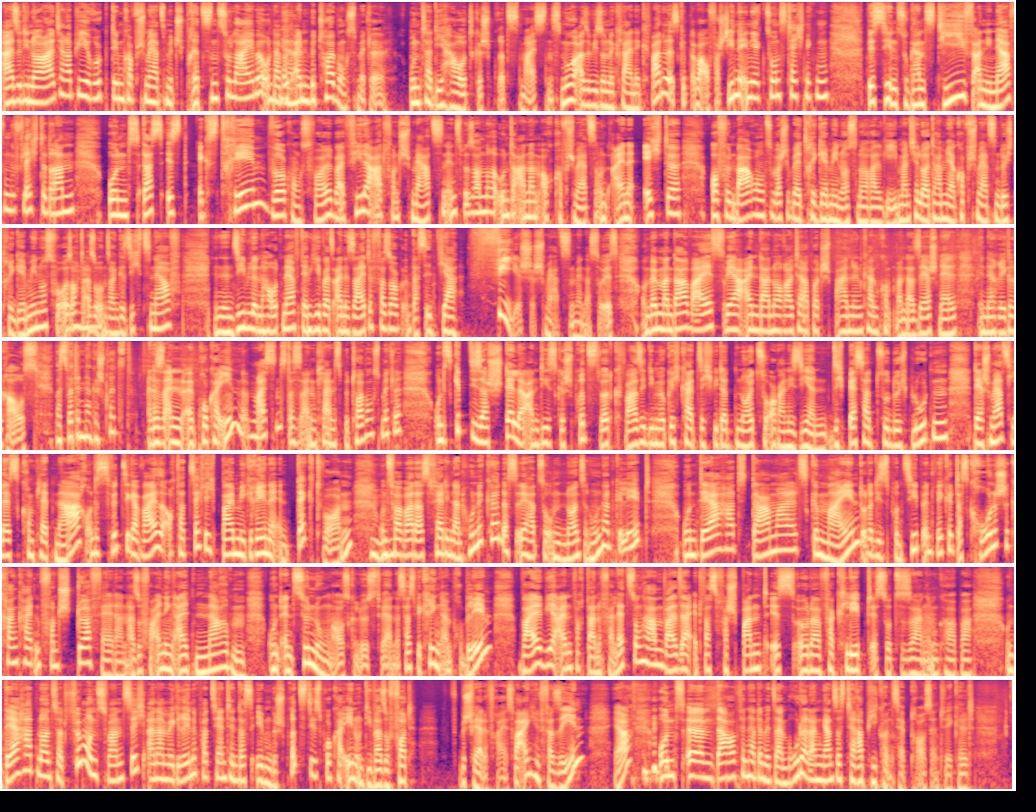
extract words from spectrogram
Also die Neuraltherapie rückt dem Kopfschmerz mit Spritzen zu Leibe und da wird Ja. ein Betäubungsmittel unter die Haut gespritzt meistens. Nur also wie so eine kleine Quaddel. Es gibt aber auch verschiedene Injektionstechniken bis hin zu ganz tief an die Nervengeflechte dran. Und das ist extrem wirkungsvoll bei vieler Art von Schmerzen, insbesondere unter anderem auch Kopfschmerzen und eine echte Offenbarung zum Beispiel bei Trigeminusneuralgie. Manche Leute haben ja Kopfschmerzen durch Trigeminus verursacht, also unseren Gesichtsnerv, den sensiblen Hautnerv, der jeweils eine Seite versorgt und das sind ja viehische Schmerzen, wenn das so ist. Und wenn man da weiß, wer einen da neuraltherapeutisch behandeln kann, kommt man da sehr schnell in der Regel raus. Was wird denn da gespritzt? Das ist ein äh, Prokain meistens, das ist ein kleines Betäubungsmittel. Und es gibt dieser Stelle, an die es gespritzt wird, quasi die Möglichkeit, sich wieder neu zu organisieren, sich besser zu durchbluten. Der Schmerz lässt komplett nach und es ist witzigerweise auch tatsächlich bei Migräne entdeckt worden. Und zwar war das Ferdinand Hunnecke, das, der hat so um 1900 gelebt und der hat damals gemeint oder dieses Prinzip entwickelt, dass chronische Krankheiten von Störfeldern, also vor allen Dingen alten Narben und Entzündungen ausgelöst werden. Das heißt, wir kriegen ein Problem, weil wir einfach da eine Verletzung haben, weil da etwas verspannt ist oder verklebt ist sozusagen im Körper. Und der hat 1925 einer Migränepatientin das eben gespritzt, dieses Prokain, und die war sofort beschwerdefrei. Es war eigentlich ein Versehen, ja. Und ähm, daraufhin hat er mit seinem Bruder dann ein ganzes Therapiekonzept draus entwickelt.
